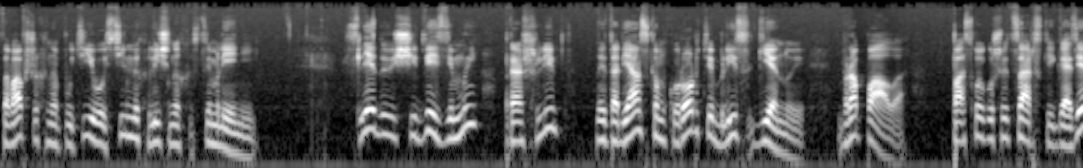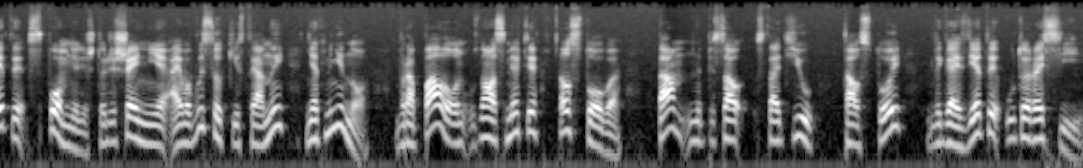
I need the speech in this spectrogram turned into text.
встававших на пути его сильных личных стремлений. Следующие две зимы прошли на итальянском курорте близ Генуи, в Рапалло, поскольку швейцарские газеты вспомнили, что решение о его высылке из страны не отменено. В Рапалло он узнал о смерти Толстого. Там написал статью «Толстой» для газеты «Утро России».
